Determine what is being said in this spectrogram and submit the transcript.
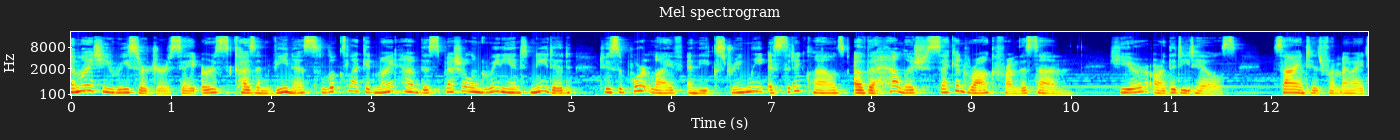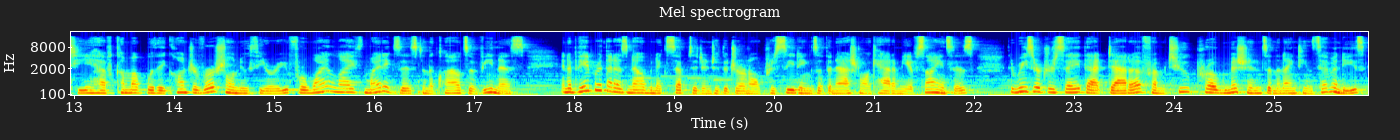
MIT researchers say Earth's cousin Venus looks like it might have the special ingredient needed to support life in the extremely acidic clouds of the hellish second rock from the Sun. Here are the details. Scientists from MIT have come up with a controversial new theory for why life might exist in the clouds of Venus. In a paper that has now been accepted into the journal Proceedings of the National Academy of Sciences, the researchers say that data from two probe missions in the 1970s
